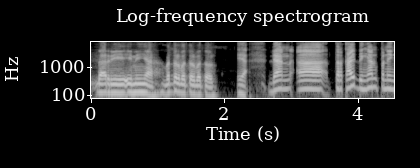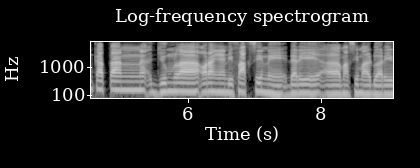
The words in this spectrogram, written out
dari ininya. Betul betul betul Ya, dan uh, terkait dengan peningkatan jumlah orang yang divaksin nih dari uh, maksimal 2000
